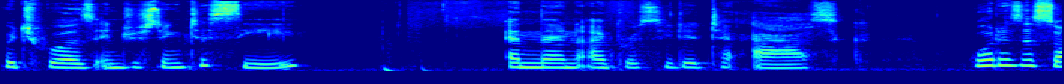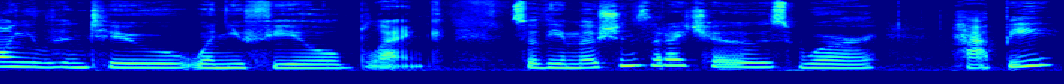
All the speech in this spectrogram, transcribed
which was interesting to see. And then I proceeded to ask, what is a song you listen to when you feel blank? So the emotions that I chose were happy,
